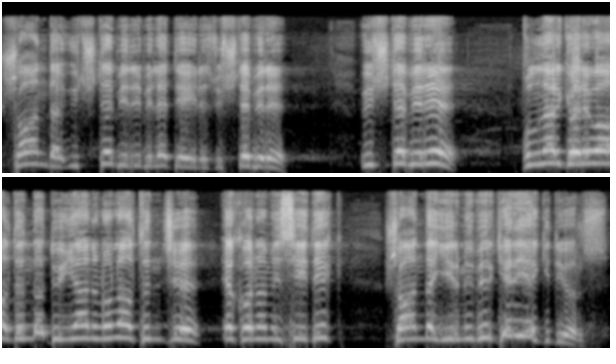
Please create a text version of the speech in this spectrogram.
Şu anda üçte biri bile değiliz. Üçte biri. Üçte biri. Bunlar görevi aldığında dünyanın 16. ekonomisiydik. Şu anda 21 geriye gidiyoruz.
